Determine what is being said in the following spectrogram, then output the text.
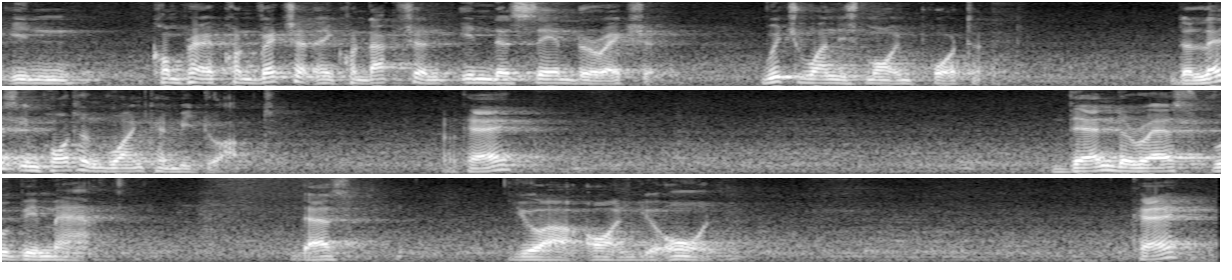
in compare convection and conduction in the same direction. Which one is more important? The less important one can be dropped. Okay? Then the rest would be math. That's you are on your own. Okay?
